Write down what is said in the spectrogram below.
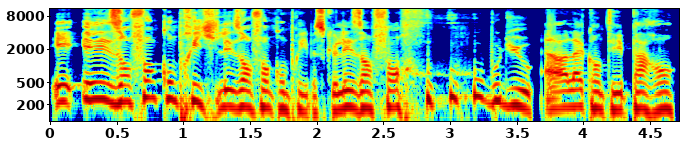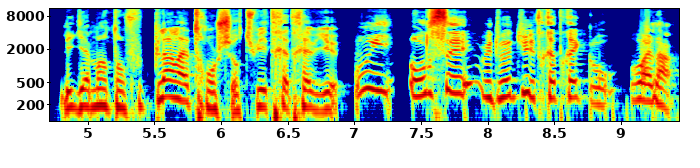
Et, et les enfants compris, les enfants compris, parce que les enfants, au bout du haut. Alors là, quand t'es parent, les gamins t'en foutent plein la tronche sur tu es très très vieux. Oui, on le sait, mais toi tu es très très con. Voilà.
